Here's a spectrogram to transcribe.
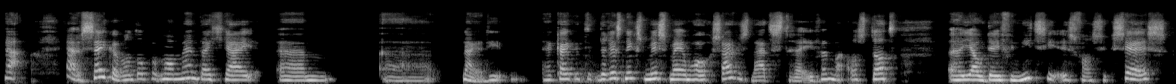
Ja, ja zeker. Want op het moment dat jij um, uh, nou ja, die, kijk, er is niks mis mee om hoge cijfers na te streven, maar als dat uh, jouw definitie is van succes,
